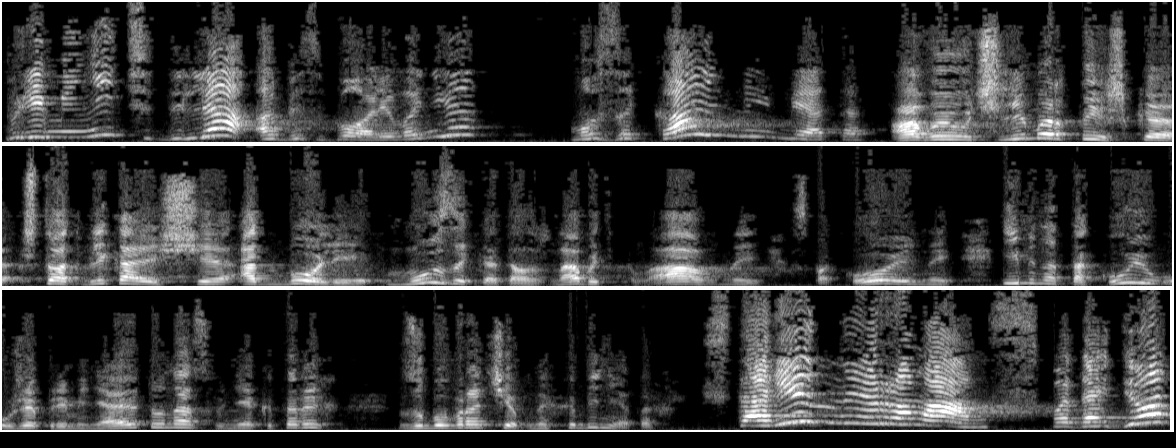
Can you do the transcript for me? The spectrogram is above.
применить для обезболивания музыкальный метод. А вы учли, мартышка, что отвлекающая от боли музыка должна быть плавной, спокойной? Именно такую уже применяют у нас в некоторых зубоврачебных кабинетах. Старинный романс подойдет?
